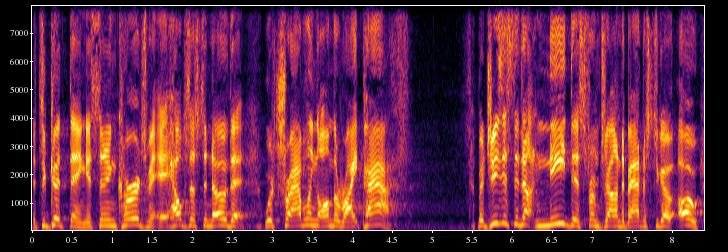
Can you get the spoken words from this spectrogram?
it's a good thing, it's an encouragement. It helps us to know that we're traveling on the right path. But Jesus did not need this from John the Baptist to go, oh,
